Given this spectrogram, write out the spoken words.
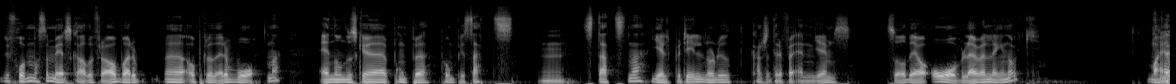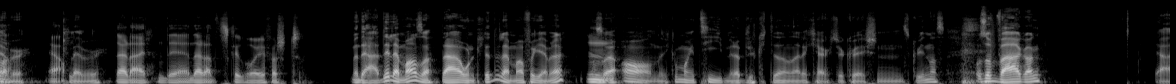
Du får masse mer skade fra å bare uh, oppgradere våpenet enn om du skal pumpe, pumpe stats. Mm. Statsene hjelper til når du kanskje treffer endgames. Så det å overleve lenge nok meg, Clever. Ja. Clever. det er der det, det er der det skal gå i først. Men det er dilemma, altså. Det er ordentlig dilemma for gamere. Mm. Så jeg aner ikke hvor mange timer jeg har brukt i den der character creation screen. Altså. Og så hver gang ja,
